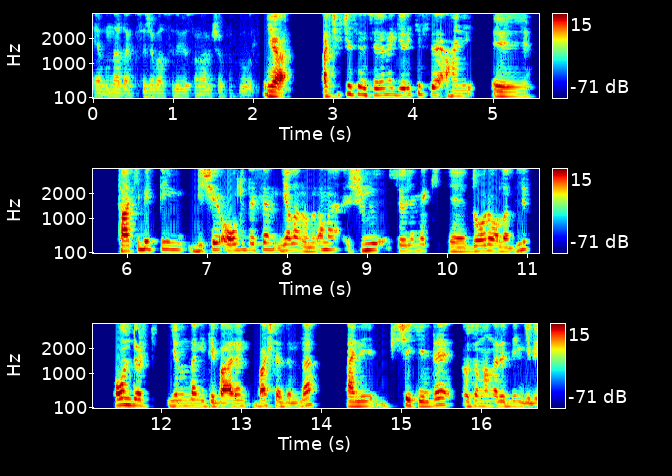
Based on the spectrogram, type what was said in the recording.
Eee, bunlardan kısaca bahsedebilirsen abi çok mutlu olurum. Ya, açıkçası söylemek gerekirse, hani, eee, takip ettiğim bir şey oldu desem yalan olur ama şunu söylemek, eee, doğru olabilir. 14 yılından itibaren başladığımda, hani, bir şekilde o zamanlar dediğim gibi,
